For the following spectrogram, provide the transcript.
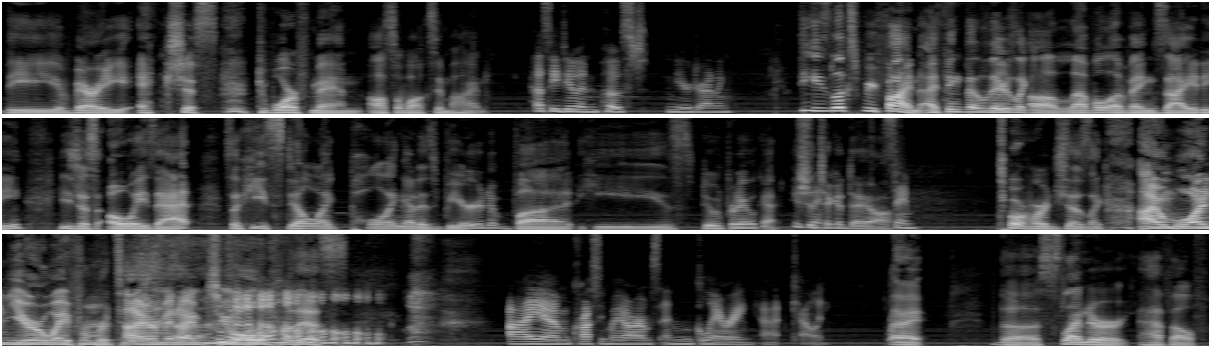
the very anxious dwarf man, also walks in behind. How's he doing post near drowning? He looks pretty fine. I think that there's like a level of anxiety he's just always at, so he's still like pulling at his beard, but he's doing pretty okay. You should Same. take a day off. Same. Torvord says like, "I'm one year away from retirement. I'm too old for this." I am crossing my arms and glaring at Callie. All right. The slender half elf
